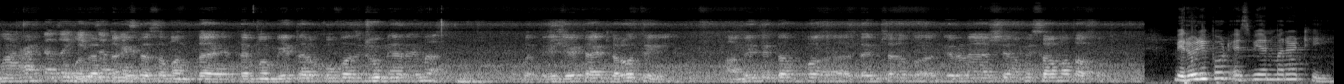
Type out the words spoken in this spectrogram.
महाराष्ट्राचं हित मला ताई जपण्यासाठी तसं म्हणताय तर मग मी तर खूपच ज्युनियर आहे ना. मग ते जे काय ठरवतील आम्ही तिथं ब- त्यांच्या ब- निर्णयाशी आम्ही सहमत असू. Bureau report S B N Marathi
